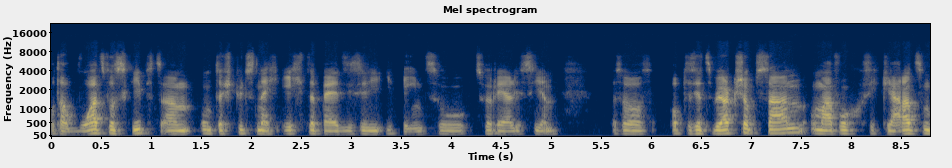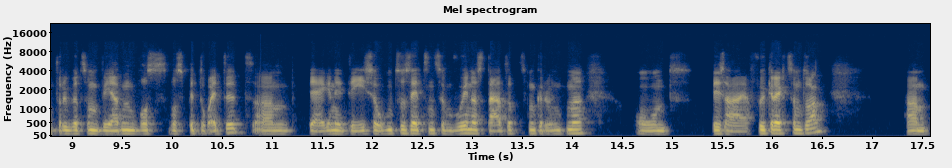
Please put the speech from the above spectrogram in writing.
oder Awards, was es gibt, ähm, unterstützen euch echt dabei, diese Ideen zu, zu realisieren. Also ob das jetzt Workshops sind, um einfach sich klarer zum, darüber zu werden, was, was bedeutet, ähm, die eigene Idee so umzusetzen, zum Wollen, ein Startup zum Gründen und das auch erfolgreich zu tun. Ähm,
